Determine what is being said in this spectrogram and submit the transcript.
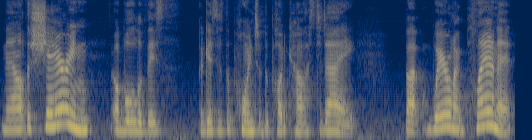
Now, the sharing of all of this, I guess, is the point of the podcast today. But where I plan it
